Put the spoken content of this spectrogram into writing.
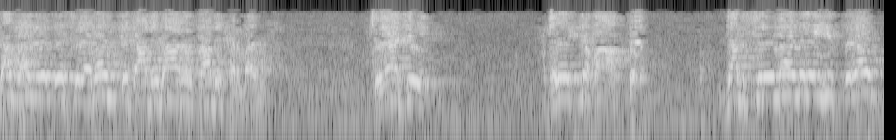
سب حضرت سلیمان کے دعوے دار اور کابے فرمان تھے چنانچہ ایک دفعہ جب سلیمان علیہ السلام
